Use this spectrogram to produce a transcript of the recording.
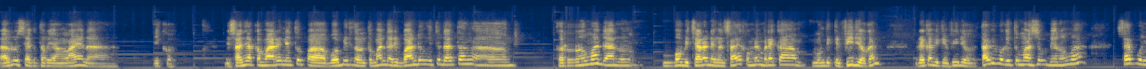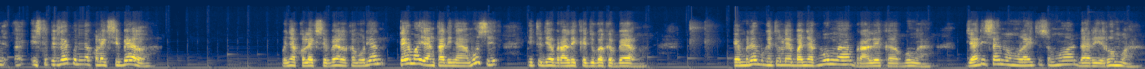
lalu sektor yang lain uh, ikut misalnya kemarin itu Pak Bobi teman-teman dari Bandung itu datang uh, ke rumah dan mau bicara dengan saya kemudian mereka membuat video kan mereka bikin video tapi begitu masuk di rumah saya punya eh, istri saya punya koleksi bel punya koleksi bel. Kemudian tema yang tadinya musik itu dia beralih ke juga ke bel. Kemudian begitu lihat banyak bunga, beralih ke bunga. Jadi saya memulai itu semua dari rumah.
